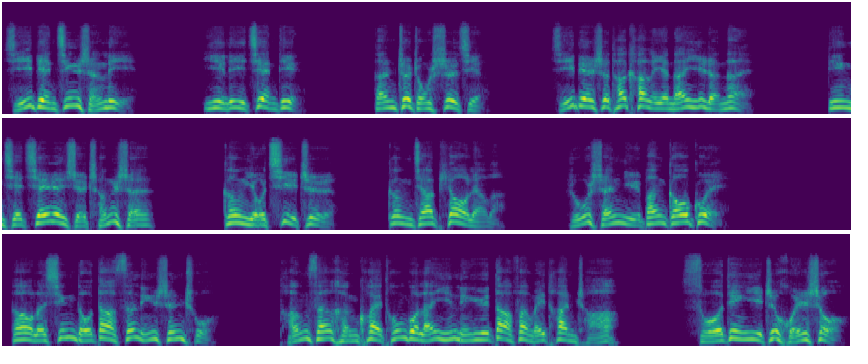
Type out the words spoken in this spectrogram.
即便精神力、毅力鉴定。但这种事情，即便是他看了也难以忍耐，并且千仞雪成神，更有气质，更加漂亮了，如神女般高贵。到了星斗大森林深处，唐三很快通过蓝银领域大范围探查，锁定一只魂兽。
